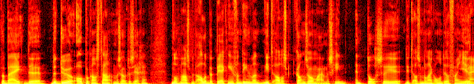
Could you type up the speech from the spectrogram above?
Waarbij de, de deur open kan staan, om maar zo te zeggen. Nogmaals, met alle beperkingen van dien. Want niet alles kan zomaar misschien. En toch zul je dit als een belangrijk onderdeel van je nee.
